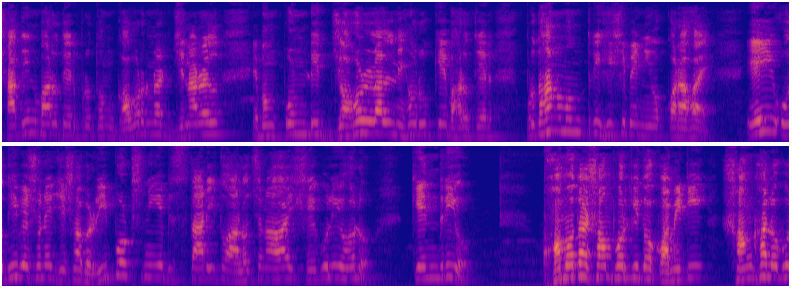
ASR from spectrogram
স্বাধীন ভারতের প্রথম গভর্নর জেনারেল এবং পণ্ডিত জওহরলাল নেহরুকে ভারতের প্রধানমন্ত্রী হিসেবে নিয়োগ করা হয়। এই অধিবেশনে যেসব রিপোর্টস নিয়ে বিস্তারিত আলোচনা হয়, সেগুলি হল কেন্দ্রীয় ক্ষমতা সম্পর্কিত কমিটি, সংখ্যালঘু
